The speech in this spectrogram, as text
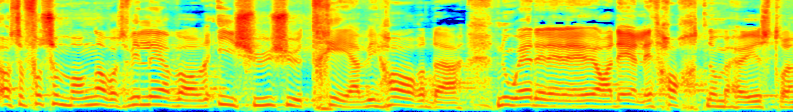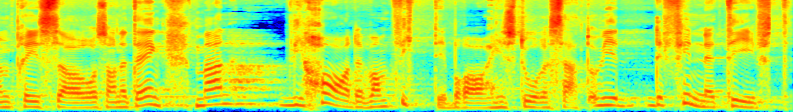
altså for så mange av oss Vi lever i 2023. Vi har det Nå er det, ja, det er litt hardt nå med høye strømpriser og sånne ting. Men vi har det vanvittig bra historisk sett. Og vi er definitivt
